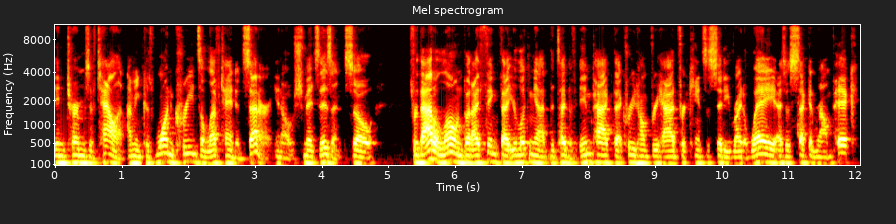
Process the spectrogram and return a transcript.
in terms of talent. I mean, because one, Creed's a left handed center, you know, Schmitz isn't. So for that alone, but I think that you're looking at the type of impact that Creed Humphrey had for Kansas City right away as a second round pick.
